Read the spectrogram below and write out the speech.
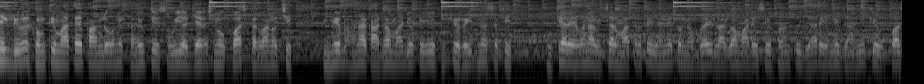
એક દિવસ કુંતી માતાએ પાંડવોને કહ્યું કે, સૌએ અગિયારસનો ઉપવાસ કરવાનો છે. ભીમે બહાના કાઢવા માંડ્યો કે, એ ભૂખ્યો રહી જ ન શકે. ભૂખ્યા રહેવાના વિચાર માત્રથી એને તો નબળાઈ લાગવા માંડે છે, પરંતુ જ્યારે એને જાણ્યું કે ઉપવાસ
